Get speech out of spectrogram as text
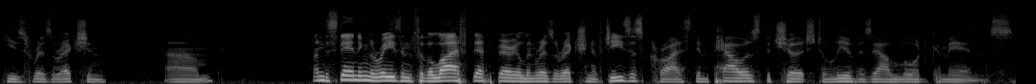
his resurrection. Um, Understanding the reason for the life, death, burial, and resurrection of Jesus Christ empowers the church to live as our Lord commands.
